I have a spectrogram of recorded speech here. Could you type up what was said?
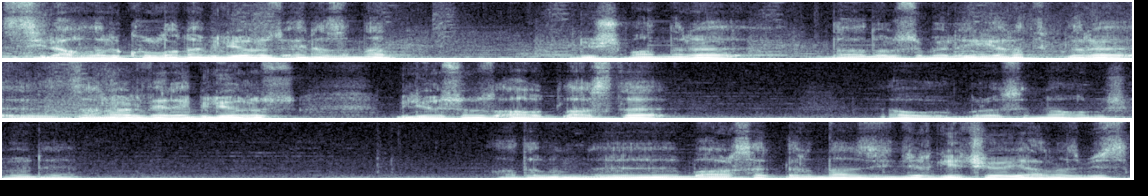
silahları kullanabiliyoruz en azından düşmanlara daha doğrusu böyle yaratıklara e, zarar verebiliyoruz. Biliyorsunuz Outlast'ta Oo, burası ne olmuş böyle? Adamın e, bağırsaklarından zincir geçiyor. Yalnız biz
